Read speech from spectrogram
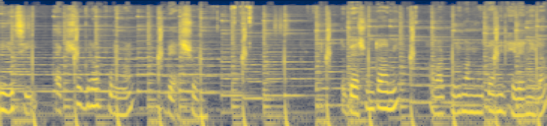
নিয়েছি একশো গ্রাম পরিমাণ বেসন। তো বেসনটা আমি আমার পরিমাণ মতো আমি ঢেলে নিলাম।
